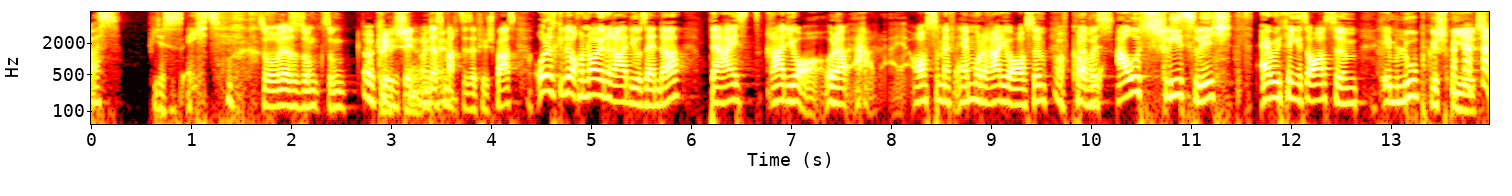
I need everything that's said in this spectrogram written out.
Was? Wie, das ist echt? So, also so, ein- so ein Okay, Blödsinn. schön, Und das ja. macht sehr, sehr viel Spaß. Und es gibt auch einen neuen Radiosender, der heißt Radio oder Awesome FM oder Radio Awesome. Of Da wird course. ausschließlich Everything is Awesome im Loop gespielt.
